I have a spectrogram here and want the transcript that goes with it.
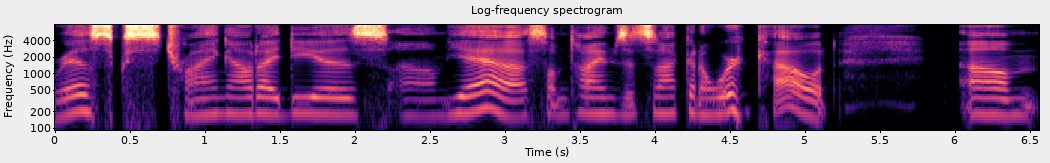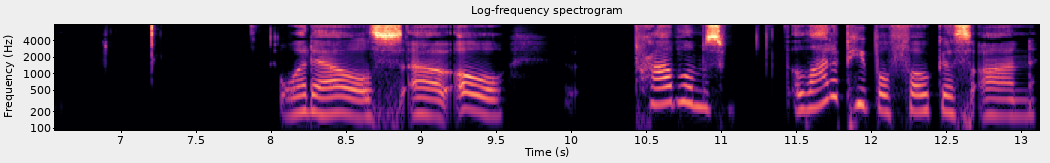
risks, trying out ideas. Um, yeah, sometimes it's not going to work out. Um, what else? Uh, oh, problems. A lot of people focus on.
